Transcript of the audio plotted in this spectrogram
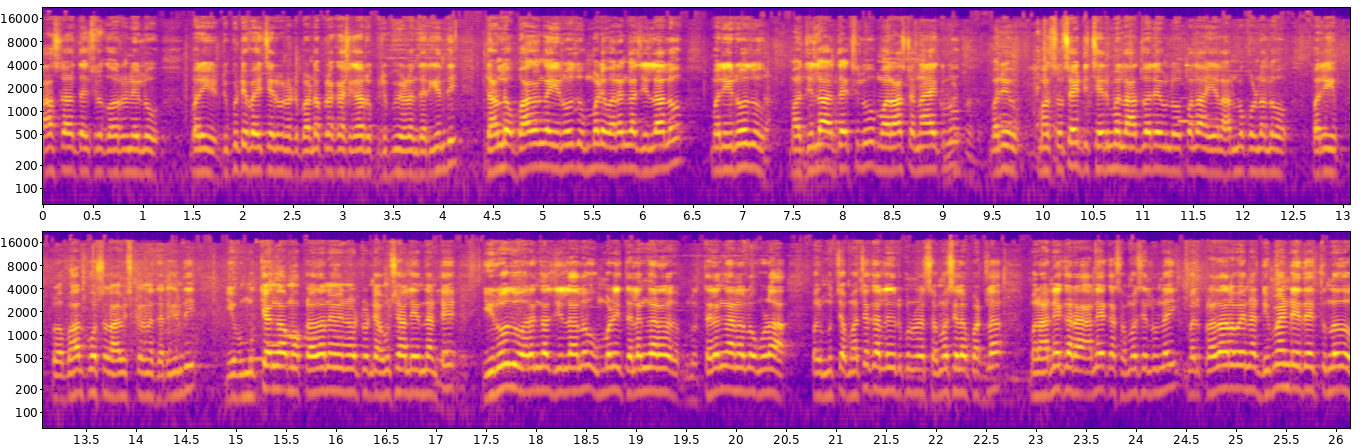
రాష్ట్ర అధ్యక్షులు గౌరవనీయులు మరి డిప్యూటీ వైస్ చైర్మన్ బండ ప్రకాష్ గారు పిలుపు ఇవ్వడం జరిగింది. దానిలో భాగంగా ఈరోజు ఉమ్మడి వరంగల్ జిల్లాలో మరి ఈరోజు మా జిల్లా అధ్యక్షులు మా రాష్ట్ర నాయకులు మరియు మా సొసైటీ చైర్మన్ ఆధ్వర్యం లోపల ఇలా హన్మకొండలో మరి బాల్ పోస్టర్ ఆవిష్కరణ జరిగింది. ఇవి ముఖ్యంగా మా ప్రధానమైనటువంటి అంశాలు ఏంటంటే ఈరోజు వరంగల్ జిల్లాలో ఉమ్మడి తెలంగాణ తెలంగాణలో కూడా మరి ముచ్చ మచ్చకర్లు ఎదుర్కొన్న సమస్యల పట్ల మరి అనేక అనేక సమస్యలు ఉన్నాయి. మరి ప్రధానమైన డిమాండ్ ఏదైతే ఉన్నదో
